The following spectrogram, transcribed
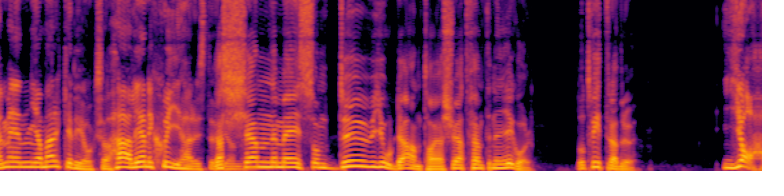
Nej, men jag märker det också. Härlig energi här i studion. Jag känner mig som du gjorde, antar jag, 21.59 igår. Då twittrade du. Ja,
